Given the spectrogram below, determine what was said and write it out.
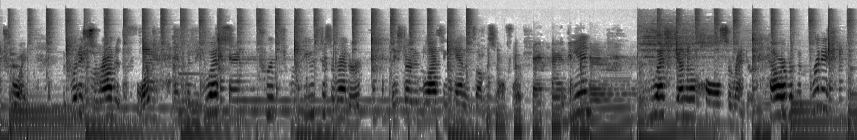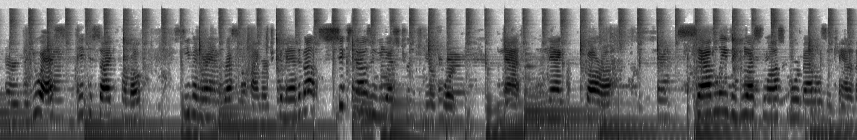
Detroit. The British surrounded the fort, and when the U.S. troops refused to surrender, they started blasting cannons on the small fort. In the end, U.S. General Hull surrendered. However, the British the U.S. did decide to promote Stephen Van Rensselaer to command about 6,000 U.S. troops near Fort Nat- Niagara. Sadly, the U.S. lost more battles in Canada.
